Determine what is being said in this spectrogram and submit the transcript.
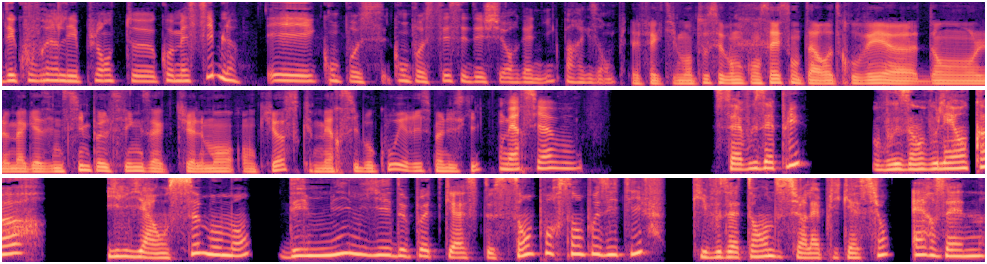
découvrir les plantes comestibles et composter, composter ses déchets organiques par exemple. Effectivement, tous ces bons conseils sont à retrouver dans le magazine Simple Things actuellement en kiosque. Merci beaucoup Iris Maluski. Merci à vous. Ça vous a plu? Vous en voulez encore? Il y a en ce moment des milliers de podcasts 100% positifs qui vous attendent sur l'application AirZen.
